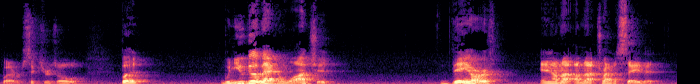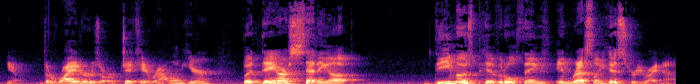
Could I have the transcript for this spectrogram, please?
whatever six years old, but when you go back and watch it, they are, and I'm not I'm not trying to say that you know the writers or J.K. Rowling here, but they are setting up the most pivotal things in wrestling history right now.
